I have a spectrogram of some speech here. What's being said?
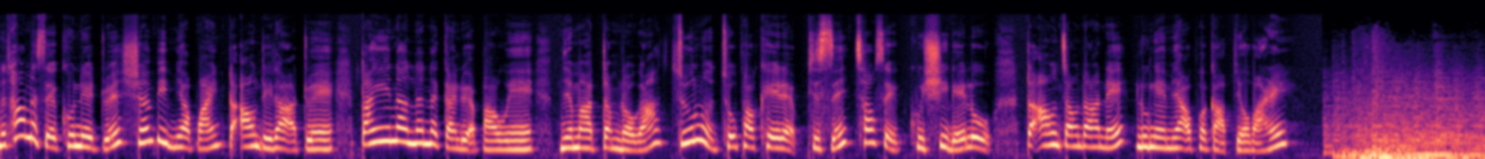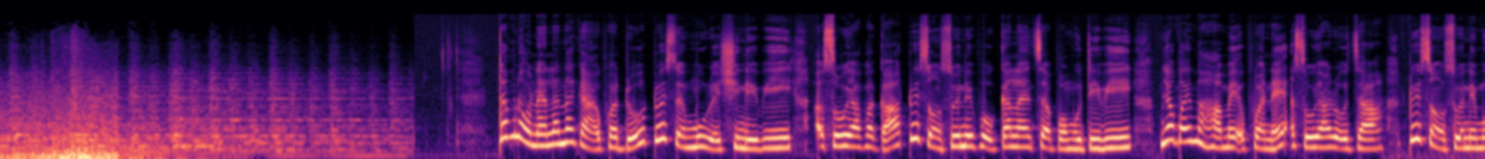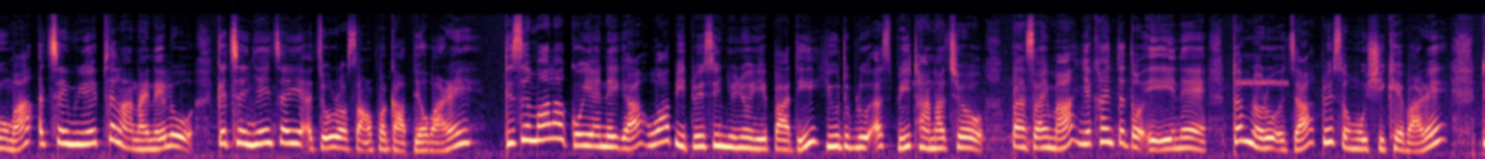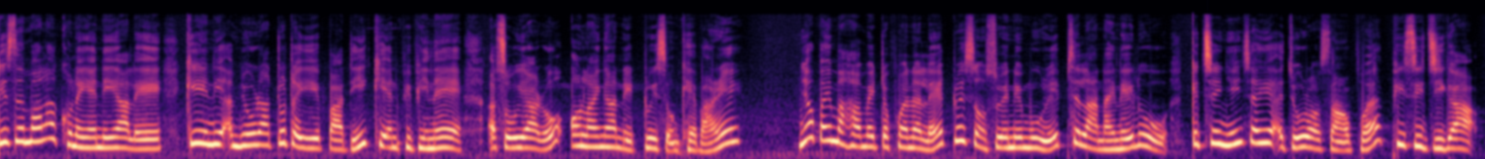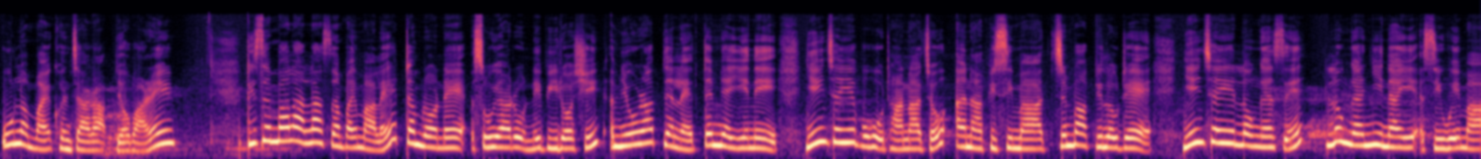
2020ခုနှစ်တွင်ရှမ်းပြည်မြောက်ပိုင်းတအောင်းဒေသအတွင်းတိုင်းရင်းသားလက်နက်ကိုင်တွေအပါအဝင်မြန်မာတပ်မတော်ကကျူးလွန်ချိုးဖောက်ခဲ့တဲ့ဖြစ်စဉ်60ခုရှိတယ်လို့တအောင်းចောင်းသားနဲ့လူငယ်များအဖွဲ့ကပြောပါတယ် တော်နဲ့လက်နက်ကန်အဖွဲ့တို့တွဲဆုံမှုတွေရှိနေပြီးအစိုးရဘက်ကတွဲဆုံဆွေးနွေးဖို့ကန့်လန့်ချက်ပေါ်မူတည်ပြီးမြောက်ပိုင်းမဟာမိတ်အဖွဲ့နဲ့အစိုးရတို့အကြားတွဲဆုံဆွေးနွေးမှုမှာအချိန်မီဖြစ်လာနိုင်တယ်လို့ကချင်ငင်းချဲရဲ့အကျိုးတော်ဆောင်အဖွဲ့ကပြောပါရယ်။ ဒီဇင်ဘာလ9ရက်နေ့ကဝါဘီတွေးစည်းညွညွရေးပါတီ UWSP ဌာနချုပ်ပန်ဆိုင်မှာရခိုင်တပ်တော် AA နဲ့တပ်မတော်တို့အကြားတွဲဆုံမှုရှိခဲ့ပါတယ်။ဒီဇင်ဘာလ9ရက်နေ့ကလည်း KNI အမျိုးသားတွတ်တရေးပါတီ KNPP နဲ့အစိုးရတို့အွန်လိုင်းကနေတွဲဆုံခဲ့ပါတယ်။မြောက်ပိုင်းမဟာမိတ်တပ်ဖွဲ့နဲ့လည်းတွဲဆုံဆွေးနွေးမှုတွေဖြစ်လာနိုင်တယ်လို့ကချင်ငင်းချရဲ့အကျိုးတော်ဆောင်အဖွဲ့ PCG ကဦးလမိုင်းခွန်ကြားကပြောပါတယ်။ ဒီဇင်ဘာလလဆန်းပိုင်းမှာလည်းတမတော်နဲ့အစိုးရတို့နေပြည်တော်ရှိအမျိုးသားပြည်လဲတက်မြက်ရေးနဲ့ငင်းချင်းရေးဗဟိုဌာနချုပ် NRPC မှာကျင်းပပြုလုပ်တဲ့ငင်းချင်းရေးလုပ်ငန်းစဉ်လုပ်ငန်းညှိနှိုင်းရေးအစည်းအဝေးမှာ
